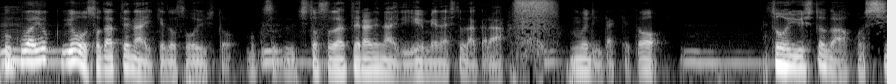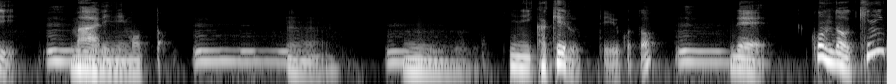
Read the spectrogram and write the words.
う。うん。僕はよく、よう育てないけど、そういう人。僕、そう人育てられないで有名な人だから、無理だけど、そういう人が欲しい。周りにもっと。うんうん。ううんん気にかけるっていうこと。うんで、今度気に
